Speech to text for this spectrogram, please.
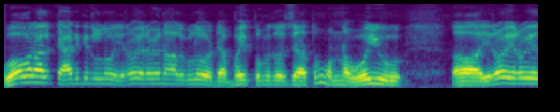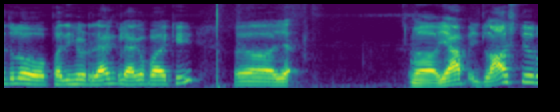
ఓవరాల్ కేటగిరీలో ఇరవై ఇరవై నాలుగులో డెబ్బై తొమ్మిదో శాతం ఉన్న ఓయు ఇరవై ఇరవై ఐదులో పదిహేడు ర్యాంకులు ఎగబాకి Uh, uh, యాభై లాస్ట్ ఇయర్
